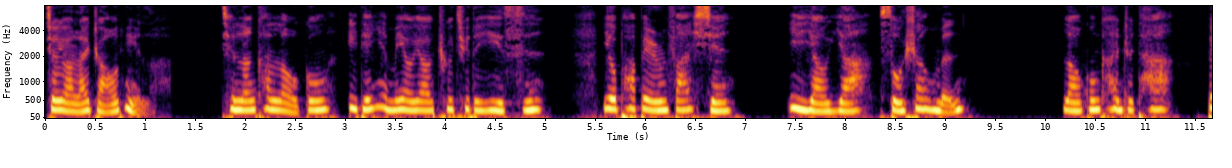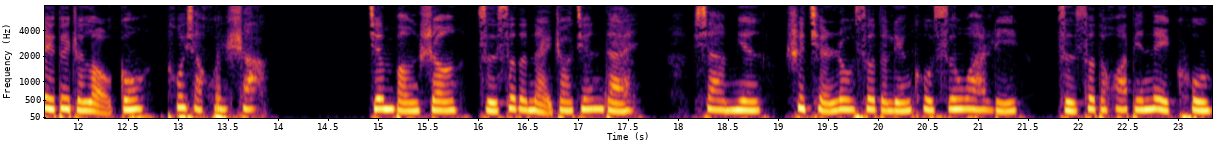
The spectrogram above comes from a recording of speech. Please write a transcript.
就要来找你了。秦岚看老公一点也没有要出去的意思，又怕被人发现，一咬牙锁上门。老公看着她背对着老公脱下婚纱，肩膀上紫色的奶罩肩带，下面是浅肉色的连裤丝袜里。紫色的花边内裤，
